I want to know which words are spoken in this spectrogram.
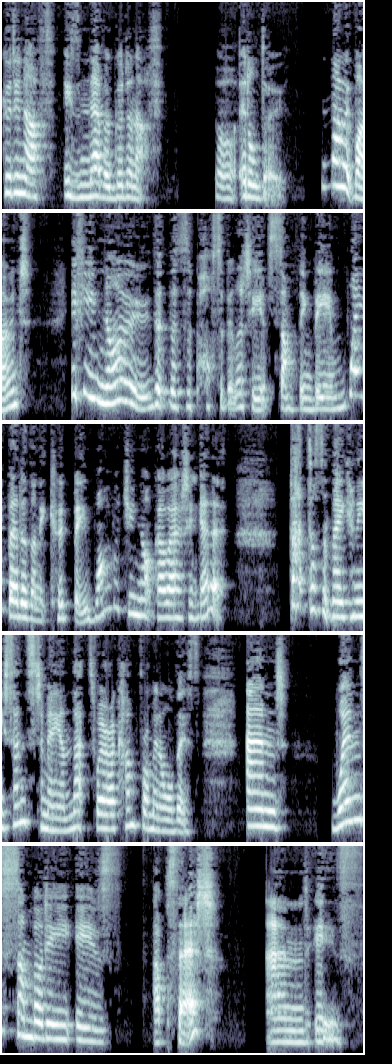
good enough is never good enough. Or it'll do. No, it won't if you know that there's a possibility of something being way better than it could be, why would you not go out and get it? That doesn't make any sense to me. And that's where I come from in all this. And when somebody is upset and is,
